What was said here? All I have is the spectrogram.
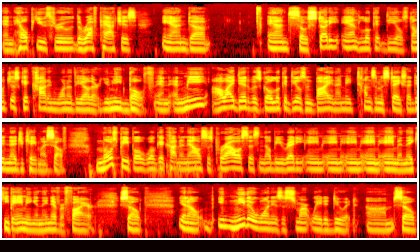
and help you through the rough patches. And uh, and so study and look at deals. Don't just get caught in one or the other. You need both. And and me, all I did was go look at deals and buy, and I made tons of mistakes. I didn't educate myself. Most people will get caught in analysis paralysis, and they'll be ready, aim, aim, aim, aim, aim, and they keep aiming and they never fire. So, you know, neither one is a smart way to do it. Um, so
